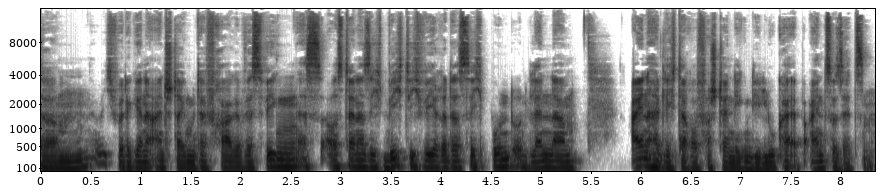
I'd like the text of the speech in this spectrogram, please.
ähm, ich würde gerne einsteigen mit der Frage, weswegen es aus deiner Sicht wichtig wäre, dass sich Bund und Länder einheitlich darauf verständigen, die Luca-App einzusetzen.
